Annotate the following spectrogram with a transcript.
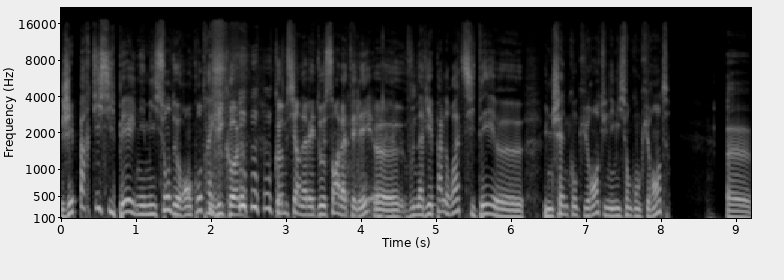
j'ai participé à une émission de rencontre agricole, comme si on avait 200 à la télé. Euh, vous n'aviez pas le droit de citer euh, une chaîne concurrente, une émission concurrente? Euh,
